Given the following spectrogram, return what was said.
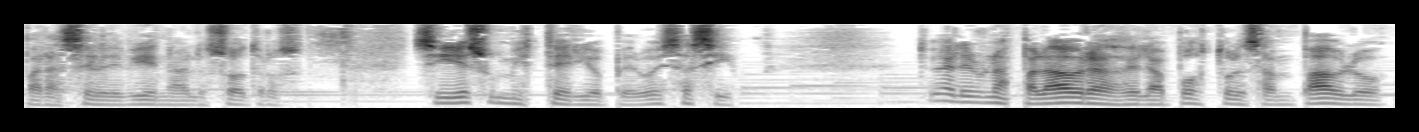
para hacerle bien a los otros. Sí, es un misterio, pero es así. Te voy a leer unas palabras del apóstol San Pablo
